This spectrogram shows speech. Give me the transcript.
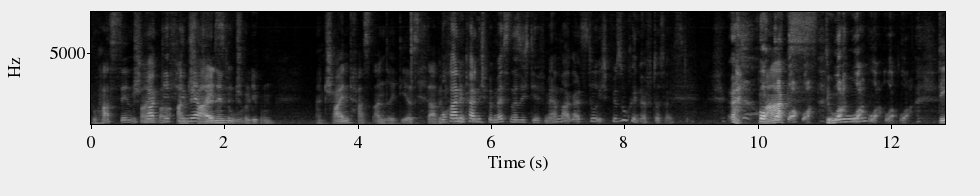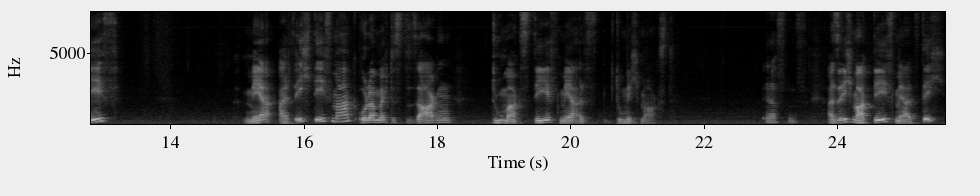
Du hast den Ich scheinbar. Anscheinend. Entschuldigung. Anscheinend hasst André Diers David Woran Philipp. kann ich bemessen, dass ich Dave mehr mag als du? Ich besuche ihn öfters als du. Magst du. Dave mehr als ich Dave mag? Oder möchtest du sagen, du magst Dave mehr als du mich magst? Erstens. Also ich mag Dave mehr als dich.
